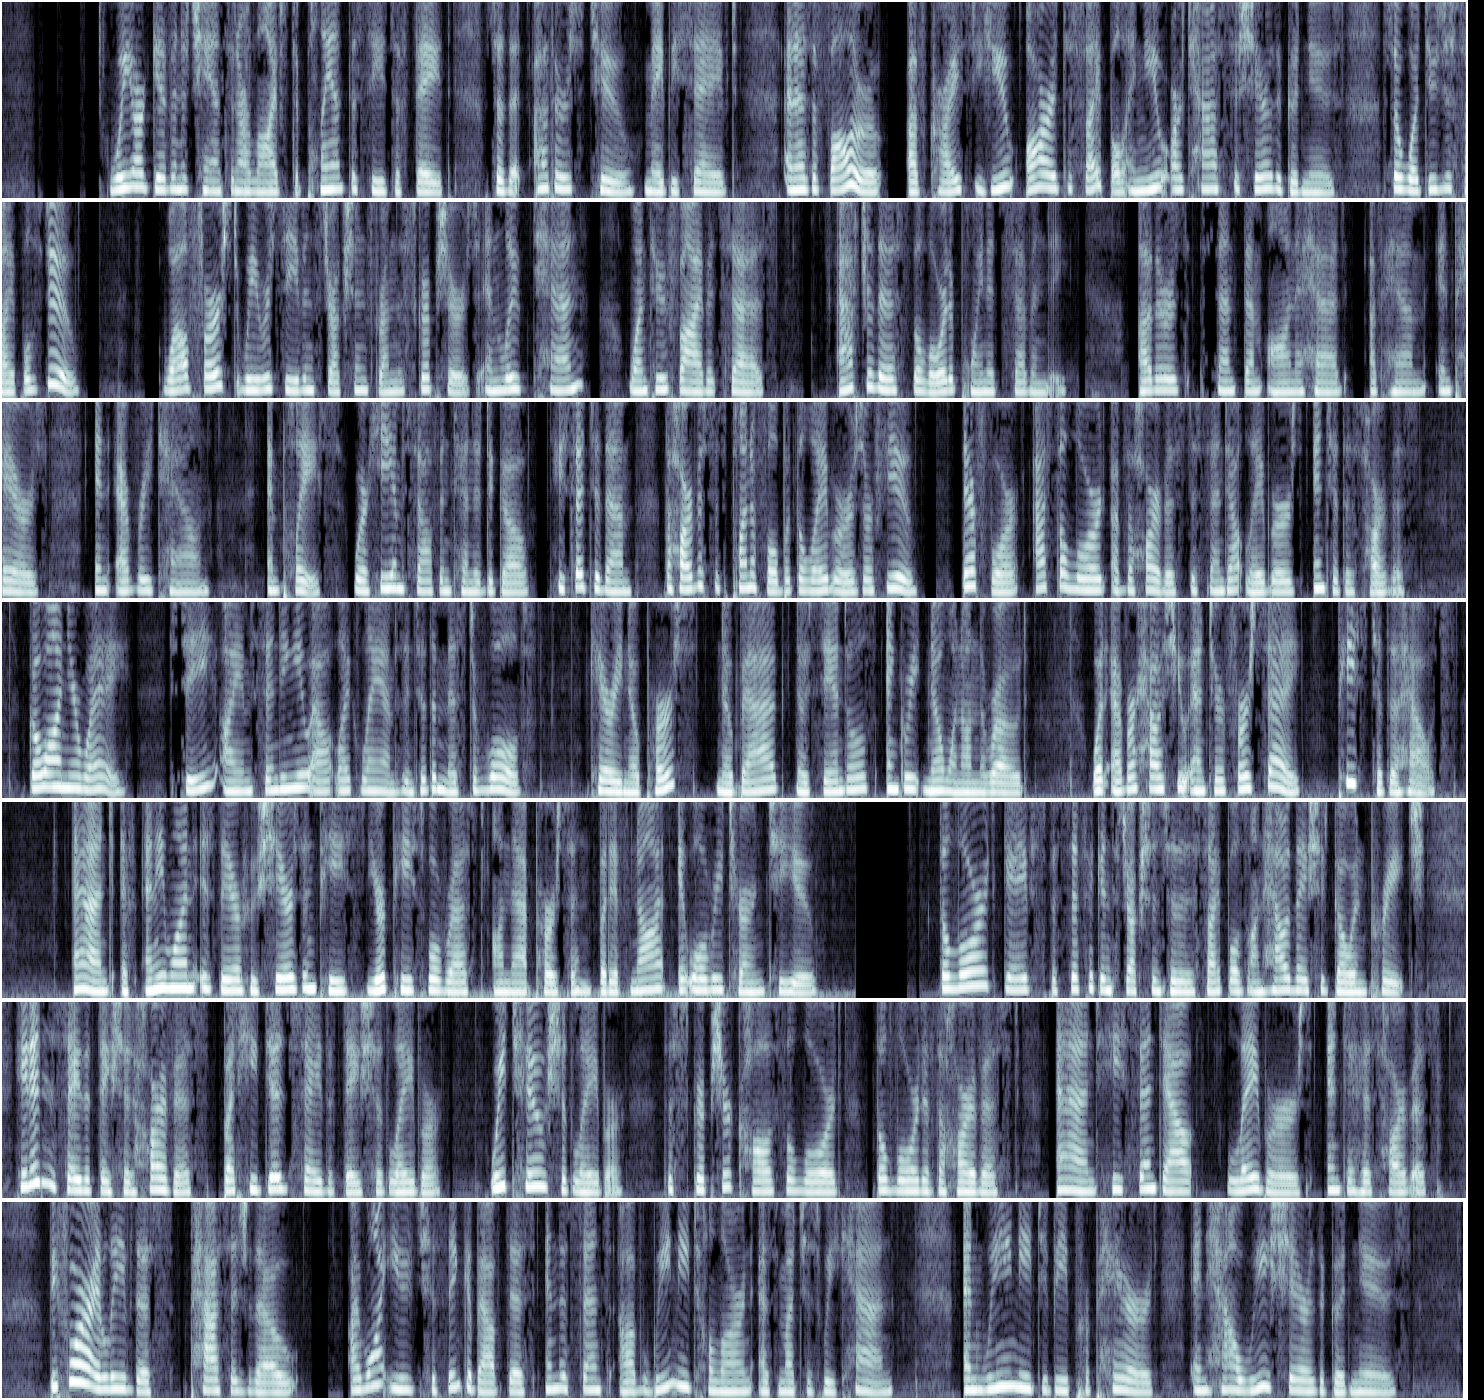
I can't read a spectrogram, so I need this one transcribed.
We are given a chance in our lives to plant the seeds of faith so that others too may be saved. And as a follower of Christ, you are a disciple and you are tasked to share the good news. So, what do disciples do? Well, first, we receive instruction from the scriptures. In Luke 10 1 through 5, it says, After this, the Lord appointed 70. Others sent them on ahead of him in pairs in every town and place where he himself intended to go. He said to them, The harvest is plentiful, but the laborers are few. Therefore, ask the Lord of the harvest to send out laborers into this harvest. Go on your way. See, I am sending you out like lambs into the midst of wolves. Carry no purse, no bag, no sandals, and greet no one on the road. Whatever house you enter, first say, Peace to the house. And if anyone is there who shares in peace, your peace will rest on that person, but if not, it will return to you. The Lord gave specific instructions to the disciples on how they should go and preach. He didn't say that they should harvest, but he did say that they should labor. we too should labor. The scripture calls the Lord the Lord of the harvest, and he sent out laborers into his harvest. Before I leave this passage, though, I want you to think about this in the sense of we need to learn as much as we can, and we need to be prepared in how we share the good news.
